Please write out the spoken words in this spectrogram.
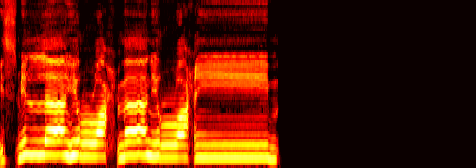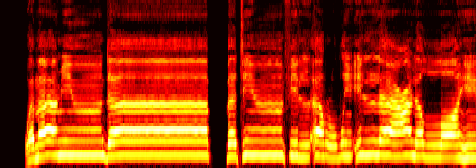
بسم الله الرحمن الرحيم. وما من دابة في الأرض إلا على الله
